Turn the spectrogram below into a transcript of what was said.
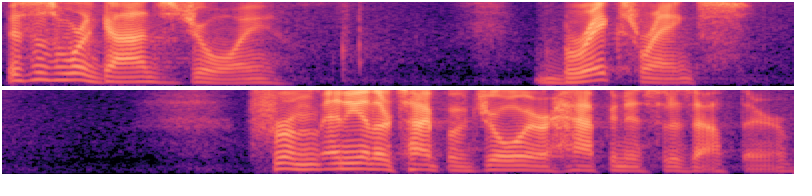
This is where God's joy breaks ranks from any other type of joy or happiness that is out there.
